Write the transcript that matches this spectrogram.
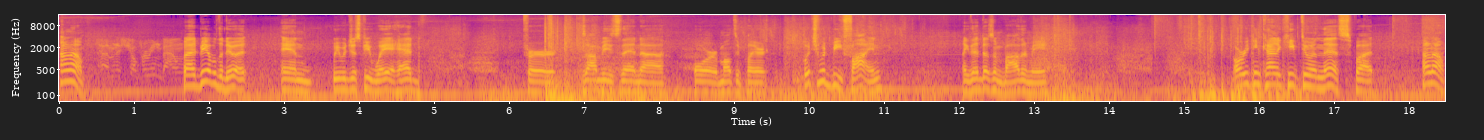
I don't know. But I'd be able to do it, and we would just be way ahead for zombies than, uh, or multiplayer, which would be fine. Like, that doesn't bother me. Or we can kind of keep doing this, but I don't know.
